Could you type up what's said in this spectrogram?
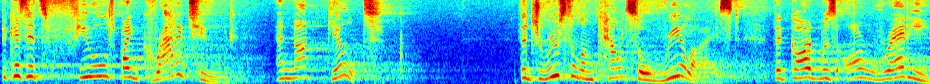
because it's fueled by gratitude and not guilt. The Jerusalem Council realized that God was already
